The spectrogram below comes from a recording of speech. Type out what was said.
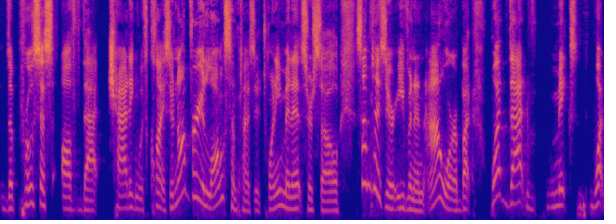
the process of that chatting with clients. They're not very long sometimes they're 20 minutes or so sometimes they're even an hour but what that makes what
